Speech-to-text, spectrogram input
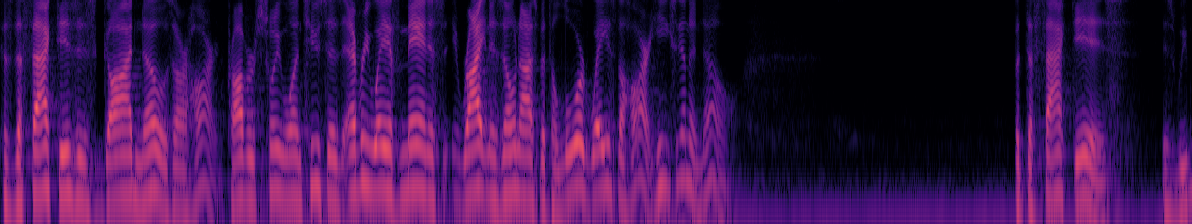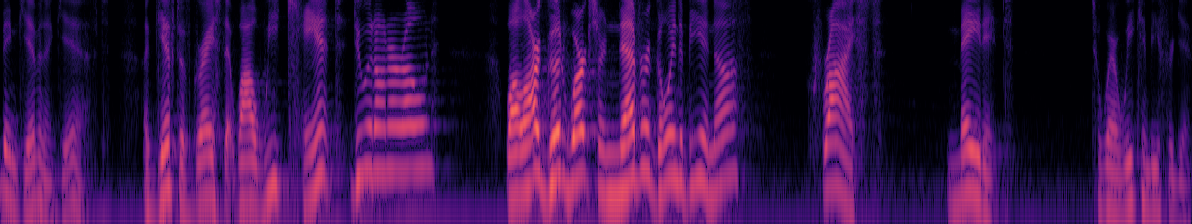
Because the fact is, is God knows our heart. Proverbs 21, 2 says, Every way of man is right in his own eyes, but the Lord weighs the heart. He's going to know. But the fact is, is we've been given a gift, a gift of grace that while we can't do it on our own, while our good works are never going to be enough, Christ made it to where we can be forgiven.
